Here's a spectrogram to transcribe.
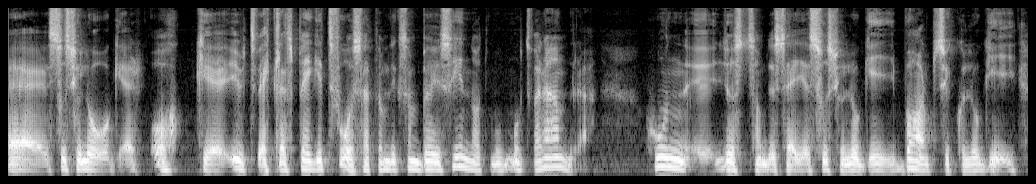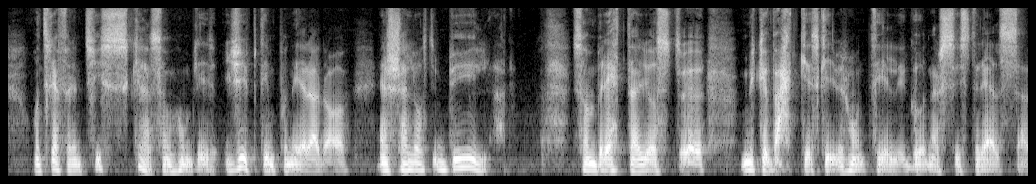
eh, sociologer. Och eh, utvecklas bägge två så att de liksom böjs inåt mot varandra. Hon, eh, just som du säger, sociologi, barnpsykologi. Hon träffar en tyska som hon blir djupt imponerad av. En Charlotte Bühler som berättar just, eh, mycket vacker, skriver hon till Gunnars syster Elsa,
